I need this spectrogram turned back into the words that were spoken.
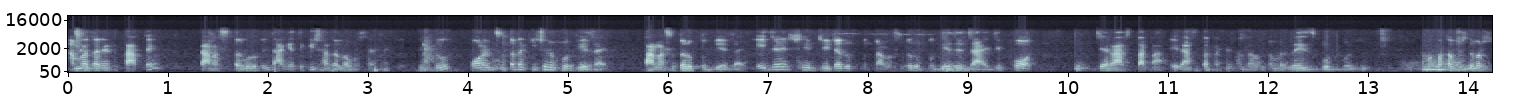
আমরা জানি তাতে টানা সুতাগুলো কিন্তু আগে থেকেই সাজানো অবস্থায় থাকে। কিন্তু পরের সুতাটা কিসের উপর দিয়ে যায়? টানা সুতার উপর দিয়ে যায়। এই যে সে যেটার উপর টানা সুতার উপর দিয়ে যে যায় যে পথ যে রাস্তাটা এই রাস্তাটাকে সাধারণত আমরা রেজ বোর্ড বলি। আমার কথা বুঝতে পারছ?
